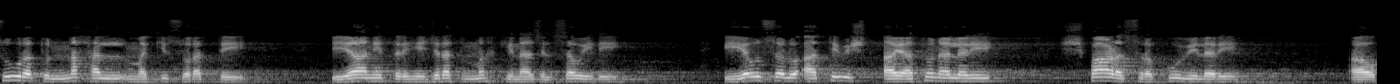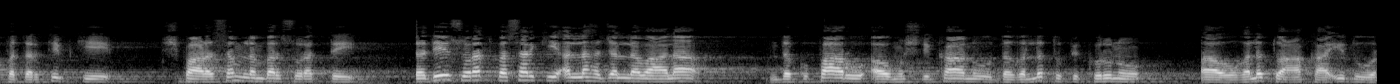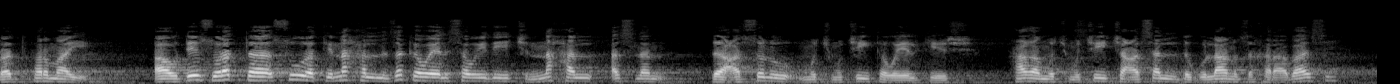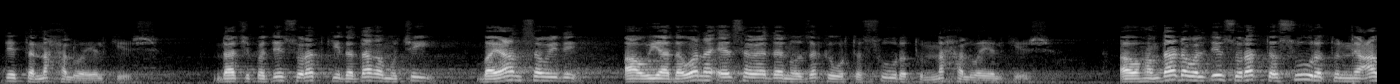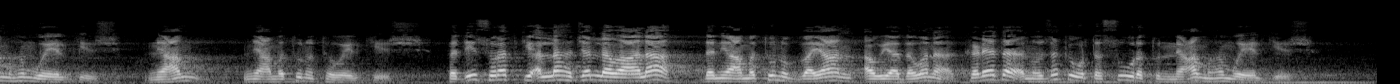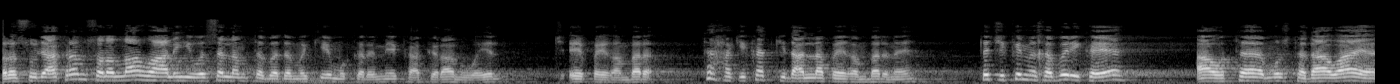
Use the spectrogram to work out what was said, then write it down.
سورة النحل مکی سورت دی یعنی تر هجرت مخکی نازل سوی دی یو سل او اته ویشت آیاتونه لري شپاړس رکووي لري او په ترتیب کې شپاړسم لمبر صورت دی د دې صورت په سر کې الله جل وعلا د کفارو او مشرکانو د غلطو فکرونو او غلطو عقائدو رد فرمائی او دې سورت ته سورت نحل ځکه ویل سوی دی چې نحل اصلا د عسلو مچمچۍ ته ویل کیږي هغه مچمچۍ چې عسل د ګلانو څخه راباسي دې ته نحل ویل کیږي دا چې په دې سورت کې د دغه مچۍ بیان سوی دی او یادونه یې سوې ده نو ځکه ورته سورت النحل ویل کیږي او همدا ډول دې سورت ته سورة النعم هم ویل کېږي نعم نعمتونو ته ویل کېږي په دې سورت کې الله جل وعلا د نعمتونو بیان او یادونه کړې ده نو ځکه ورته سورة النعم هم ویل کېږي رسول اکرم صلی الله علیه وسلم ته به د مکې مکرمې کافران ویل چې ای پیغمبر ته حقیقت کې د الله پیغمبر نه ته چې کومې خبرې کوې او ته موږ ته دا وایه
